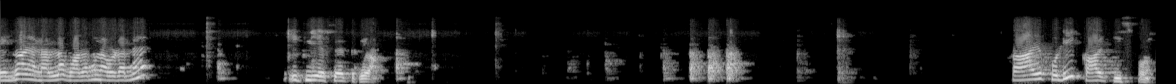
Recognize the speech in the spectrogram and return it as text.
வெங்காயம் நல்லா வதங்கின உடனே இட்லியை சேர்த்துக்கலாம். காயப்பொடி கால் டீஸ்பூன்.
